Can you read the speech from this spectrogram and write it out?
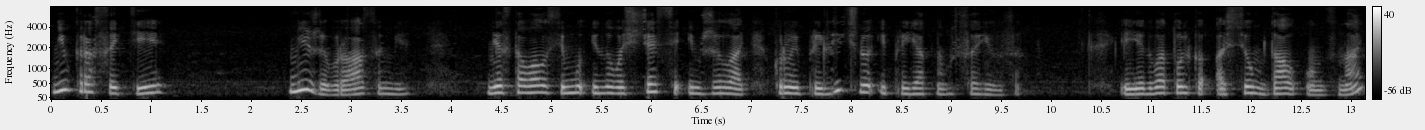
ни в красоте, ни же в разуме. Не оставалось ему иного счастья им желать, кроме приличного и приятного союза. И едва только о сем дал он знать,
